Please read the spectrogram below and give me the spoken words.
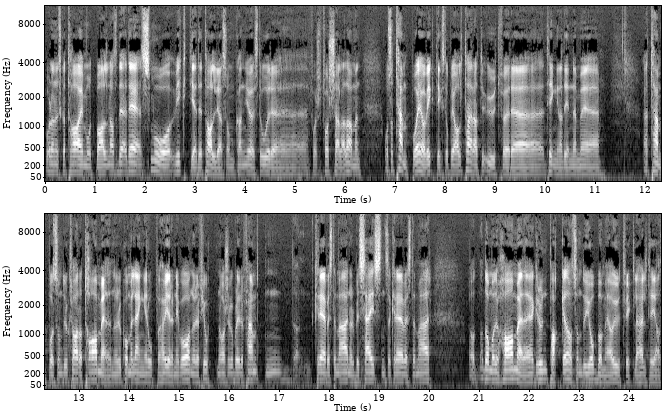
Hvordan du skal ta imot ballen. Altså det, det er små, viktige detaljer som kan gjøre store uh, fors forskjeller. da, men også tempoet er jo viktigst oppi alt her. At du utfører tingene dine med et tempo som du klarer å ta med deg når du kommer lenger opp på høyere nivå. Når du er 14 år, så blir du 15. Da kreves det mer. Når du blir 16, så kreves det mer. Og, Da må du ha med deg en grunnpakke da, som du jobber med å utvikle hele tida.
